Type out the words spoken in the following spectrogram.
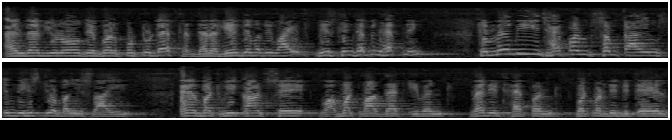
And then, you know, they were put to death and then again they were revived. These things have been happening. کہ may be it happen some times in the history of بنی Israel and but we can't say what was that event when it happen what what the detail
